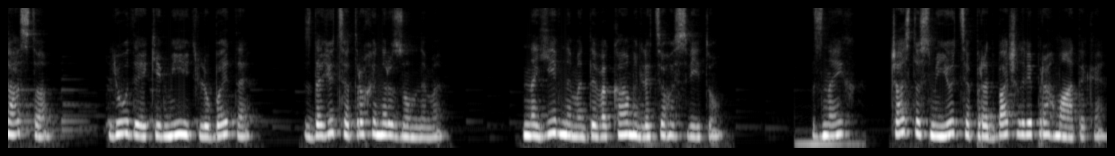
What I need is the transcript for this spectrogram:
Часто люди, які вміють любити, здаються трохи нерозумними, наївними диваками для цього світу. З них часто сміються передбачливі прагматики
